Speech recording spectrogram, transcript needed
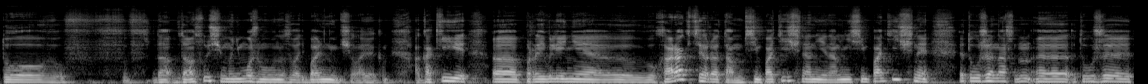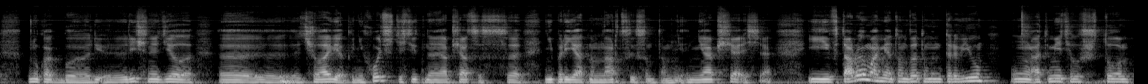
то в, в данном случае мы не можем его называть больным человеком. А какие э, проявления э, характера, там, симпатичны они нам, не симпатичны, это уже, наш, э, это уже ну, как бы личное дело э, человека. Не хочешь действительно общаться с неприятным нарциссом, там, не, не общайся. И второй момент, он в этом интервью отметил, что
